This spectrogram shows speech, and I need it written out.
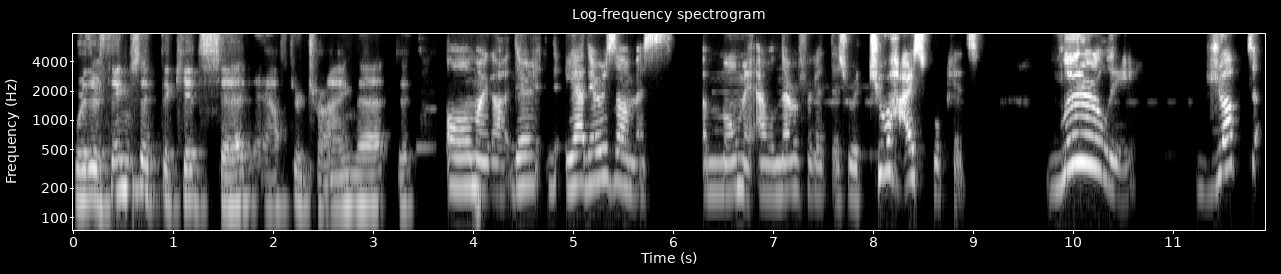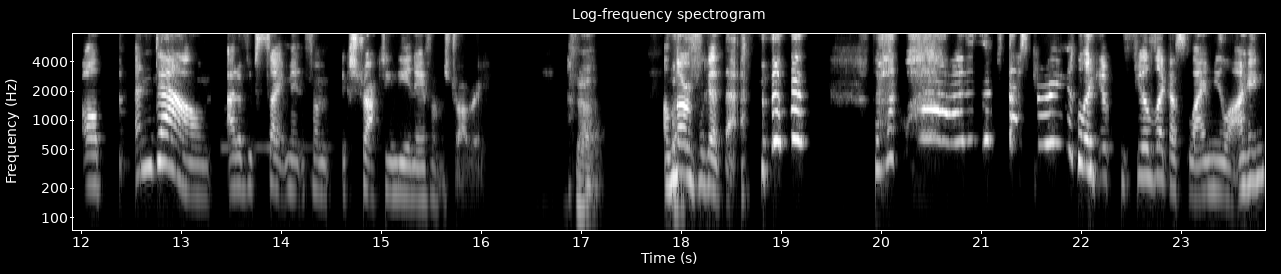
Were there things that the kids said after trying that? that oh my God. There, yeah, there was um a, a moment, I will never forget this, where two high school kids literally jumped up and down out of excitement from extracting DNA from a strawberry. Yeah. I'll never forget that. They're like, wow, this is festering? Like it feels like a slimy line.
